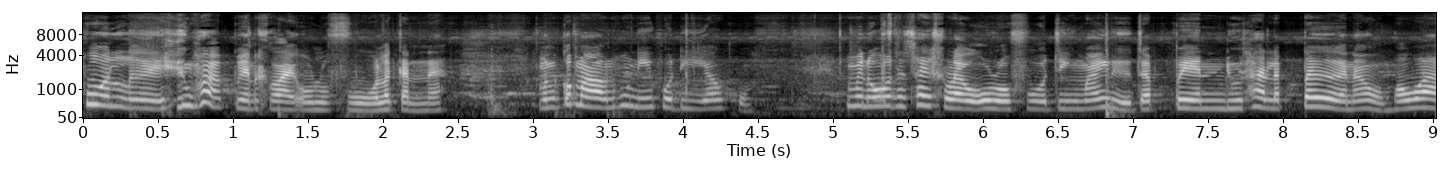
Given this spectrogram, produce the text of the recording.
พูดเลยว่าเป็นคลายโอโลโฟแล้วกันนะ มันก็มาวันพรุ่งนี้พอดีครับผม ไม่รู้ว่าจะใช่คลายโอโลโฟจริงไหมหรือจะเป็นยูทาแรปเตอร์นะผม เพราะว่า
